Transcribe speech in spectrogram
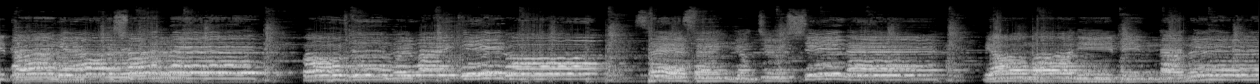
이 땅에 오셨네. 어둠을 밝히고 새 생명 주시네. 영원히 빛나는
